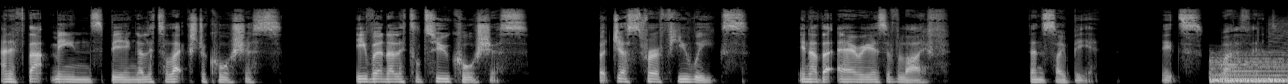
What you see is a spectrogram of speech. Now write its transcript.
And if that means being a little extra cautious, even a little too cautious, but just for a few weeks in other areas of life, then so be it. It's worth it.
